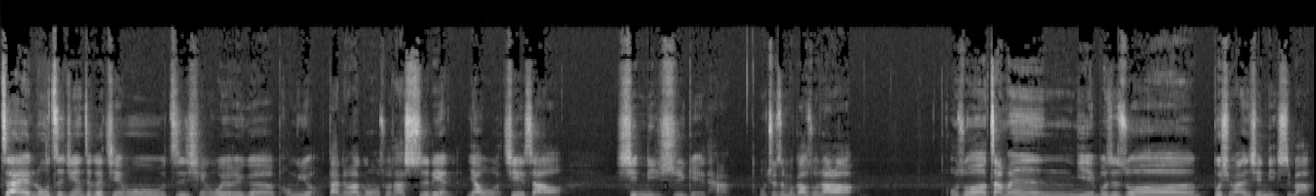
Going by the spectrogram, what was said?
在录制今天这个节目之前，我有一个朋友打电话跟我说他失恋了，要我介绍心理师给他。我就这么告诉他了，我说咱们也不是说不喜欢心理师吧，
